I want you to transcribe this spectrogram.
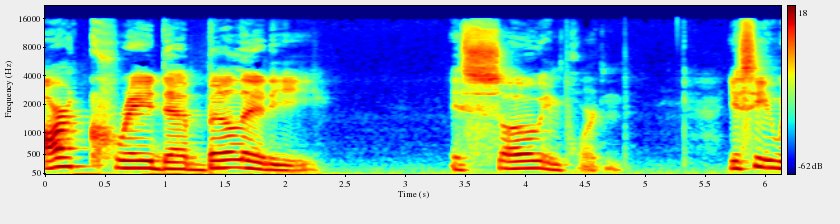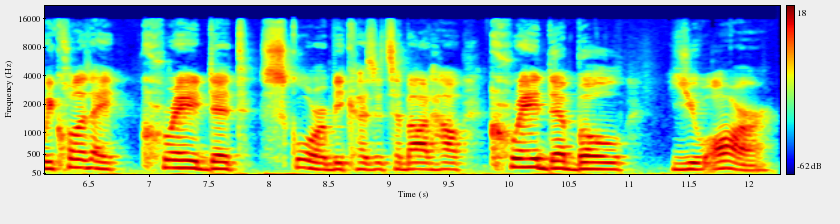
our credibility is so important. You see, we call it a credit score because it's about how credible you are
